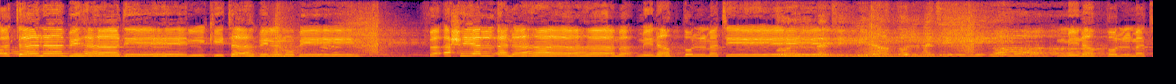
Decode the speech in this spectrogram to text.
أتانا بهادي الكتاب المبين. فأحيا الأنام من الظلمة. من الظلمة. من الظلمة.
